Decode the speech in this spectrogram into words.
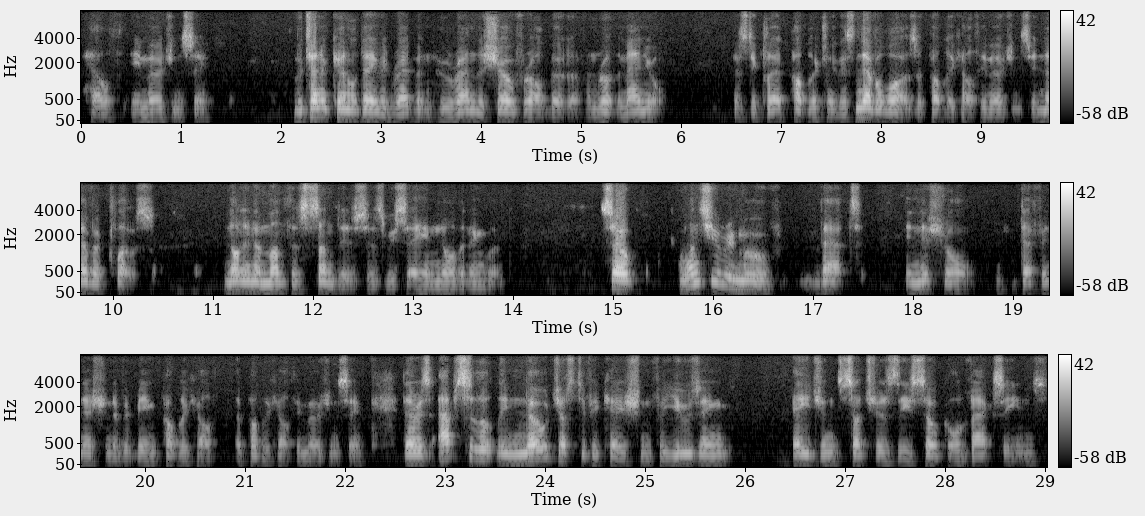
health emergency. Lieutenant Colonel David Redman, who ran the show for Alberta and wrote the manual, has declared publicly this never was a public health emergency, never close, not in a month of Sundays, as we say in Northern England. So once you remove that initial definition of it being public health a public health emergency. There is absolutely no justification for using agents such as these so-called vaccines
